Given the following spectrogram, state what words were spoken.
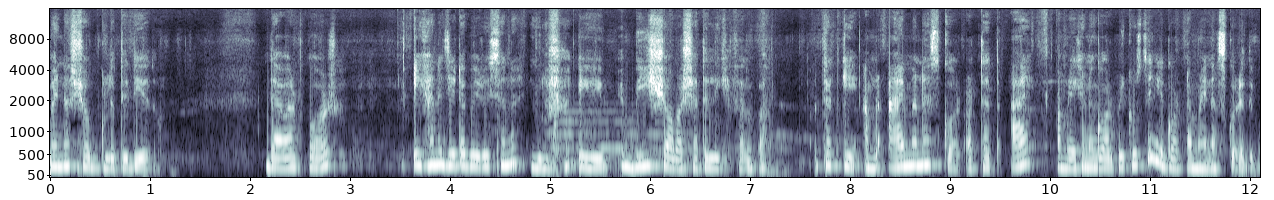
মাইনাস সবগুলোতে দিয়ে দাও। দেওয়ার পর এখানে যেটা বেরোচ্ছে না, এগুলো এই বিশ সবার সাথে লিখে ফেলবা। অর্থাৎ কি, আমরা আয় মাইনাস গড়, অর্থাৎ আয় আমরা এখানে গড় বের করছি, এই গড়টা মাইনাস করে দেব।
